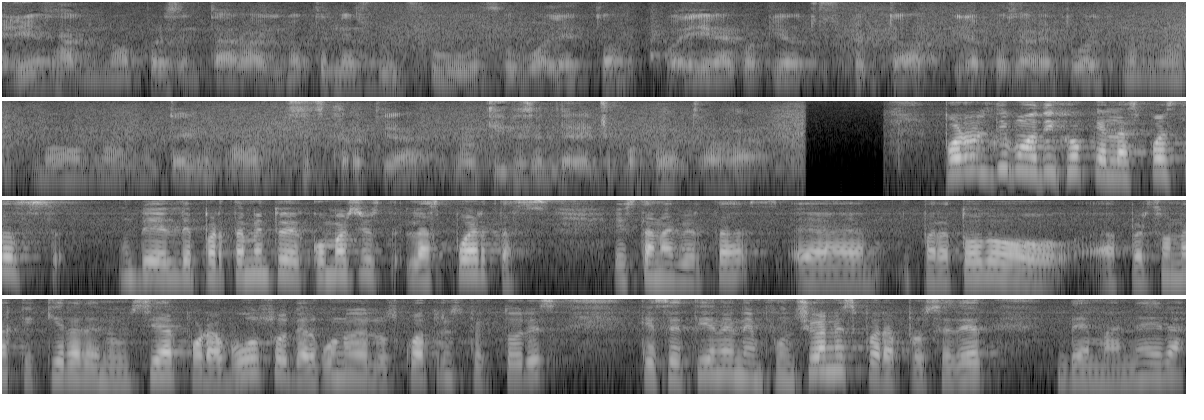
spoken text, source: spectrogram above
Ellos al no presentar, al no tener su, su, boleto, puede llegar cualquier otro inspector y le puede saber, tu boleto no, no, no, no, no tengo, no, tienes que retirar, no tienes el derecho para poder trabajar. Por último, dijo que las puestas del Departamento de Comercio, las puertas están abiertas eh, para toda persona que quiera denunciar por abuso de alguno de los cuatro inspectores que se tienen en funciones para proceder de manera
